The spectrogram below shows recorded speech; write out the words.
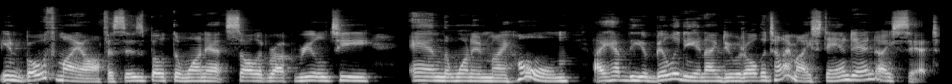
in both my offices, both the one at Solid Rock Realty and the one in my home, I have the ability and I do it all the time. I stand and I sit.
